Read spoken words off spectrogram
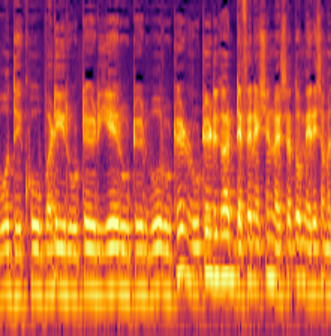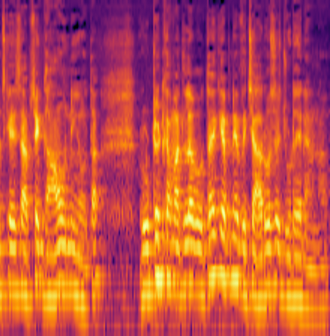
वो देखो बड़ी रूटेड ये रूटेड वो रूटेड रूटेड का डेफिनेशन वैसे तो मेरे समझ के हिसाब से गाँव नहीं होता। रूटेड का मतलब होता है कि अपने विचारों से जुड़े रहना।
